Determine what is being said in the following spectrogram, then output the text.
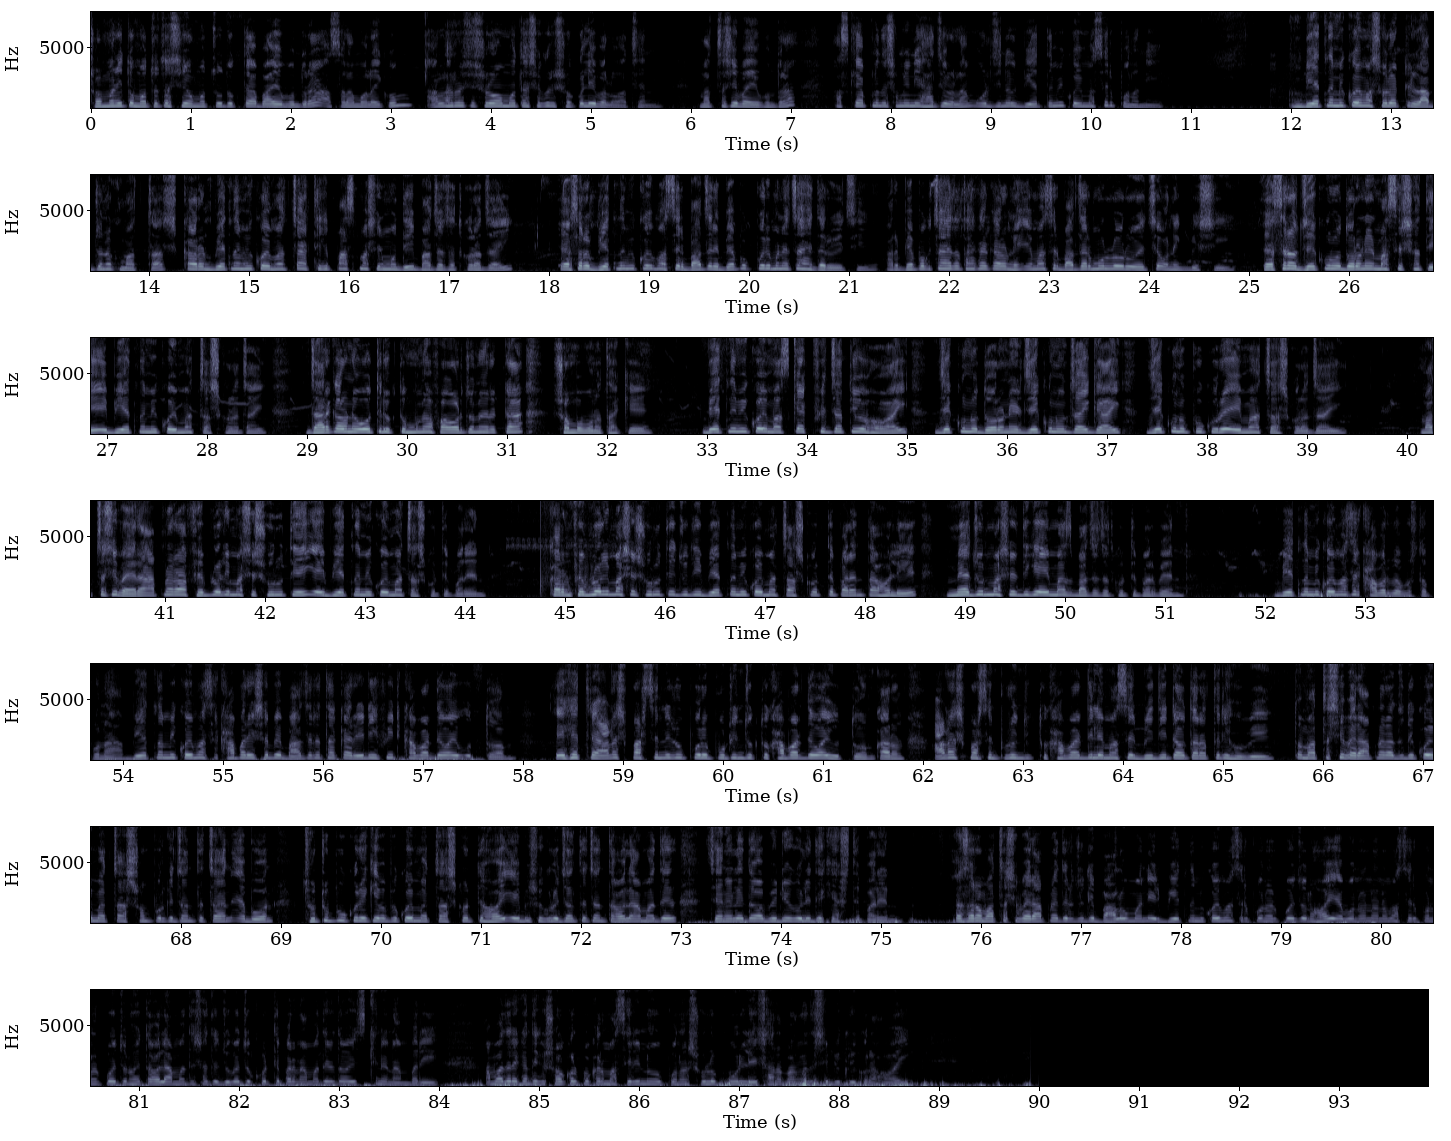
সম্মানিত মৎস্যচাষী ও মৎস্য উদ্যোক্তা ও বন্ধুরা, আসসালামু আলাইকুম। আল্লাহ রশেষ রহমত আশা করি সকলেই ভালো আছেন। মাছ চাষি ও বন্ধুরা, আজকে আপনাদের সামনে নিয়ে হাজির হলাম অরিজিনাল ভিয়েতনামি কই মাছের পোনা নিয়ে। ভিয়েতনামি কই মাছ হলো একটি লাভজনক মাছ চাষ, কারণ ভিয়েতনামি কই মাছ চার থেকে পাঁচ মাসের মধ্যেই বাজারজাত করা যায়। এছাড়াও ভিয়েতনামি কই মাছের বাজারে ব্যাপক পরিমাণে চাহিদা রয়েছে, আর ব্যাপক চাহিদা থাকার কারণে এ মাছের বাজার মূল্য রয়েছে অনেক বেশি। এছাড়াও যে কোনো ধরনের মাছের সাথে এই ভিয়েতনামি কই মাছ চাষ করা যায়, যার কারণে অতিরিক্ত মুনাফা অর্জনের একটা সম্ভাবনা থাকে। ভিয়েতনামি কই মাছ ক্যাকফিস জাতীয় হওয়ায় যে কোনো ধরনের যে কোনো জায়গায় যে কোনো পুকুরে এই মাছ চাষ করা যায়। মাছ চাষি ভাইরা আপনারা ফেব্রুয়ারি মাসের শুরুতেই এই ভিয়েতনামি কই মাছ চাষ করতে পারেন। কারণ ফেব্রুয়ারি মাসের শুরুতে যদি ভিয়েতনামি কই মাছ চাষ করতে পারেন, তাহলে মে জুন মাসের দিকে এই মাছ বাজারজাত করতে পারবেন। ভিয়েতনামি কই মাছের খাবার ব্যবস্থাপনা? ভিয়েতনামি কই মাছের খাবার হিসেবে বাজারে থাকা রেডি ফিড খাবার দেওয়াই উত্তম। এক্ষেত্রে আঠাশ পার্সেন্টের উপরে প্রোটিনযুক্ত খাবার দেওয়াই উত্তম, কারণ আঠাশ পার্সেন্ট প্রোটিনযুক্ত খাবার দিলে মাছের বৃদ্ধিটাও তাড়াতাড়ি হবে। তো মাছ চাষি ভাইরা, আপনারা যদি কই মাছ চাষ সম্পর্কে জানতে চান এবং ছোট পুকুরে কীভাবে কই মাছ চাষ করতে হয়, এই বিষয়গুলো জানতে চান, তাহলে আমাদের চ্যানেলে দেওয়া ভিডিওগুলি দেখে আসতে পারেন। এছাড়াও মাছ চাষি ভাইরা, আপনাদের যদি ভালো মানের ভিয়েতনামি কই মাছের পোনার প্রয়োজন হয় এবং অন্যান্য মাছের পোনার প্রয়োজন হয়, তাহলে আমাদের সাথে যোগাযোগ করতে পারেন আমাদের দেওয়া স্ক্রিনে নাম্বারে। আমাদের এখান থেকে সকল প্রকার মাছের পোনা সুলভ মূল্যে সারা বাংলাদেশে বিক্রি করা হয়।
